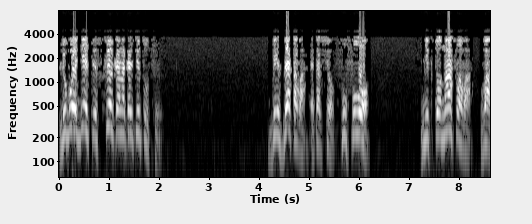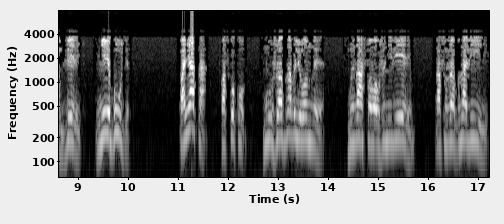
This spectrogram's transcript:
Любое действие – ссылка на Конституцию. Без этого это все фуфло. Никто на слово вам верить не будет. Понятно? Поскольку мы уже обновленные. Мы на слово уже не верим. Нас уже обновили.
